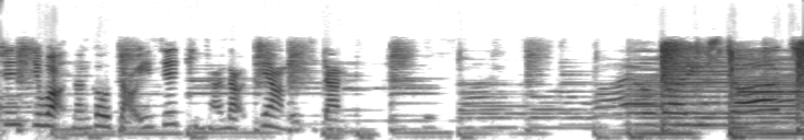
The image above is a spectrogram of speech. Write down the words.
真希望能够早一些品尝到这样的鸡蛋。But you start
